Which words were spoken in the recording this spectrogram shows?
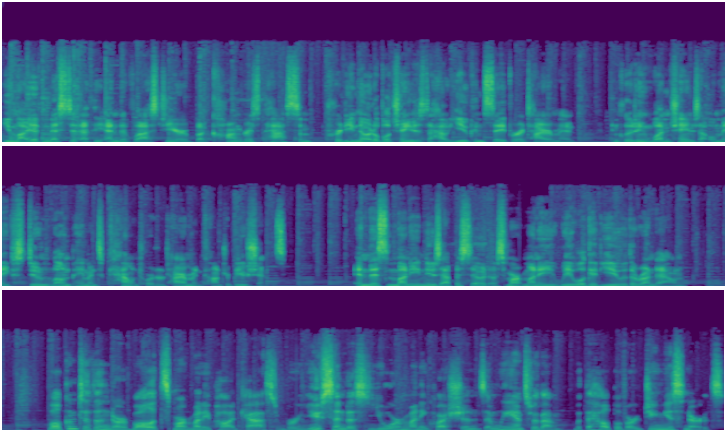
You might have missed it at the end of last year, but Congress passed some pretty notable changes to how you can save for retirement, including one change that will make student loan payments count toward retirement contributions. In this Money News episode of Smart Money, we will give you the rundown. Welcome to the NerdWallet Smart Money podcast, where you send us your money questions and we answer them with the help of our genius nerds.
